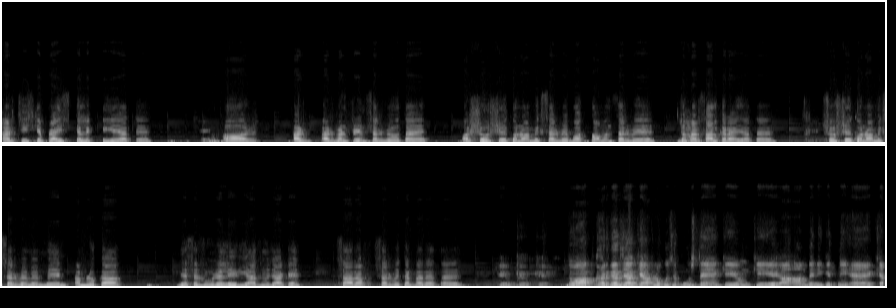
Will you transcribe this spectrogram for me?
हर चीज़ के प्राइस कलेक्ट किए जाते हैं। और अर्बन फ्रेम सर्वे होता है और सोशियो इकोनॉमिक सर्वे बहुत कॉमन सर्वे है जो हर साल कराया जाता है। सोशियो इकोनॉमिक सर्वे में मेन हम लोग का जैसे रूरल एरियाज़ में जाके सारा सर्वे करना रहता है। Okay okay okay. तो आप घर घर जाके आप लोगों से पूछते हैं कि उनकी आमदनी कितनी है क्या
